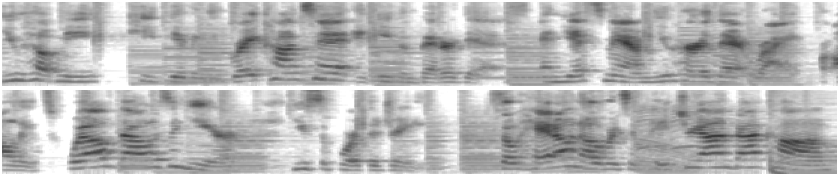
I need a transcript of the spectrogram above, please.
you help me keep giving you great content and even better guests. And yes, ma'am, you heard that right. For only $12 a year, you support the dream. So head on over to patreon.com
